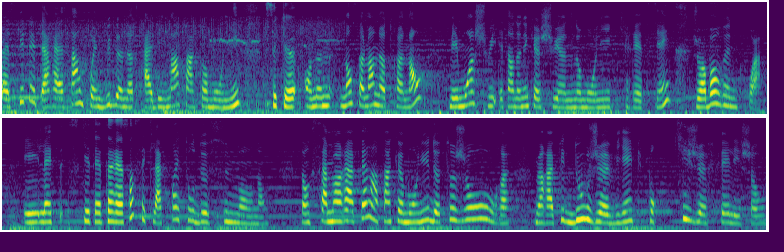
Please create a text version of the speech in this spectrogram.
Euh, ce qui est intéressant au point de vue de notre habillement en tant qu'aumônier, c'est qu'on a non seulement notre nom, mais moi, je suis, étant donné que je suis un aumônier chrétien, je vais avoir une croix. Et ce qui est intéressant, c'est que la croix est au-dessus de mon nom. Donc, ça me rappelle en tant qu'aumônier de toujours me rappeler d'où je viens puis pour qui je fais les choses.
